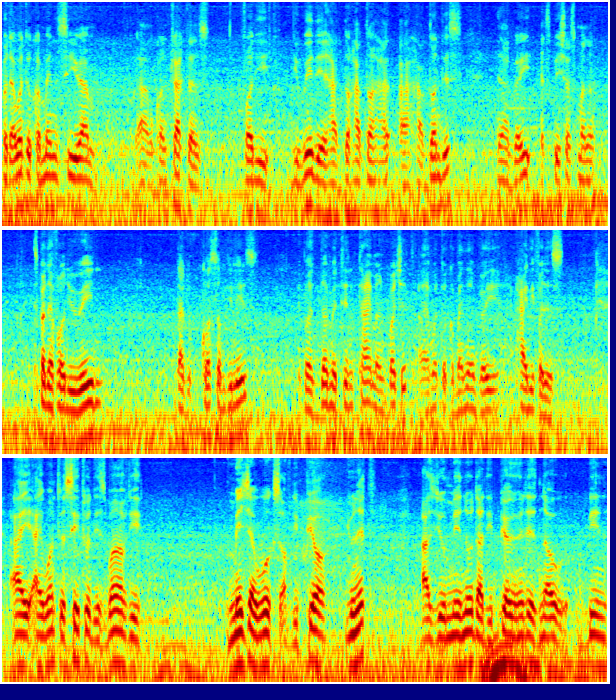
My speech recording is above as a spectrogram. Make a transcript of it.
But I want to commend CRM um, contractors for the, the way they have done, have, done, have done this in a very expeditious manner, especially for the rain that would cause some delays. It was done within time and budget. I want to commend them very highly for this. I, I want to say to this, one of the major works of the Pure unit, as you may know that the Pure unit is now being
